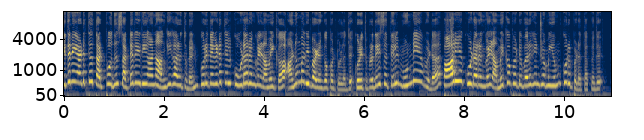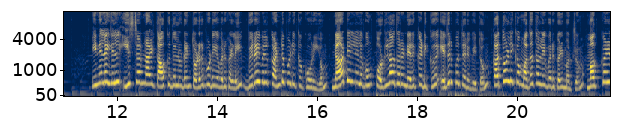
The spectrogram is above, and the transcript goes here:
இதனை அடுத்து தற்போது சட்ட ரீதியான அங்கீகாரத்துடன் குறித்த இடத்தில் கூடாரங்கள் அமைக்க அனுமதி வழங்கப்பட்டுள்ளது. குறித்த பிரதேசத்தில் முன்னைய விட பாரிய கூடாரங்கள் அமைக்கப்பட்டு வருகின்றமையும் குறிப்பிடத்தக்கது. இந்நிலையில் ஈஸ்டர் நாள் தாக்குதலுடன் தொடர்புடையவர்களை விரைவில் கண்டுபிடிக்க கோரியும் நாட்டில் நிலவும் பொருளாதார நெருக்கடிக்கு எதிர்ப்பு தெரிவித்தும் கத்தோலிக்க மத தலைவர்கள் மற்றும் மக்கள்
